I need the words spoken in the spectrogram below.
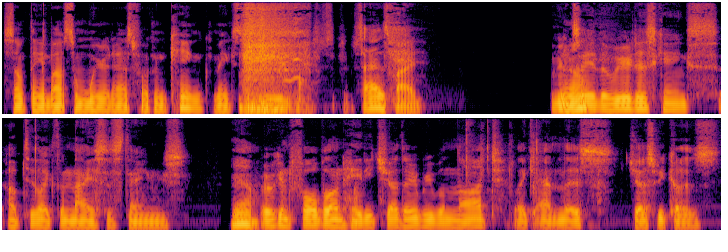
something about some weird ass fucking kink makes me satisfied. We can You know? say the weirdest kinks up to like the nicest things. Yeah. Where we can full blown hate each other. We will not like end this just because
